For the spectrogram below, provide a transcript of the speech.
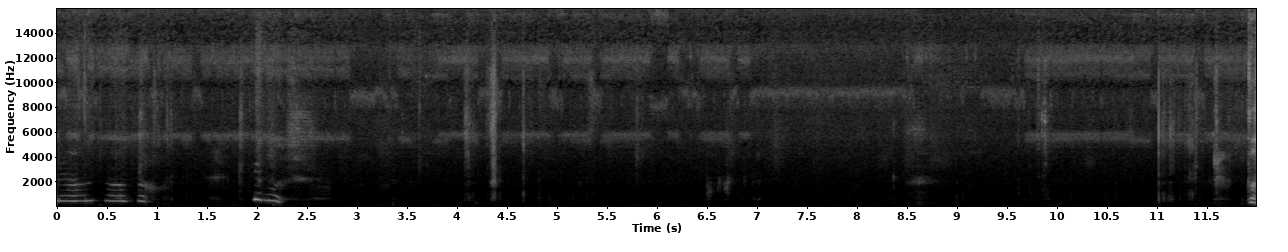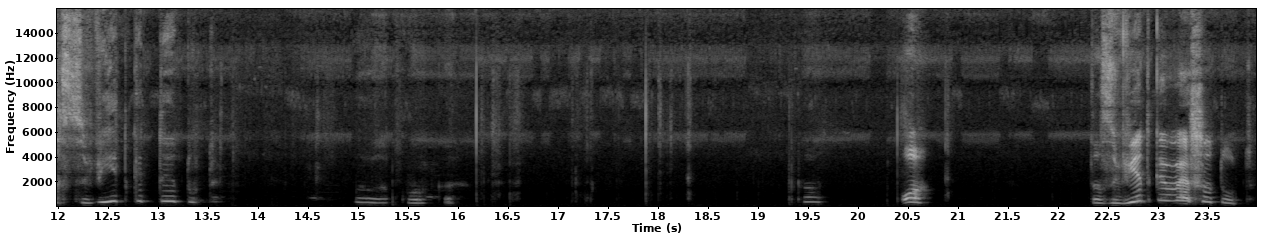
на, на, на. Та звідки ти тут? Мала курка. О! Та звідки ви що тут?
